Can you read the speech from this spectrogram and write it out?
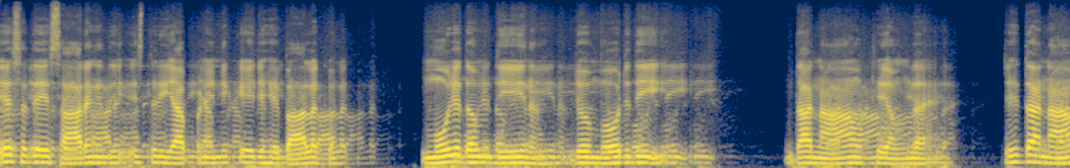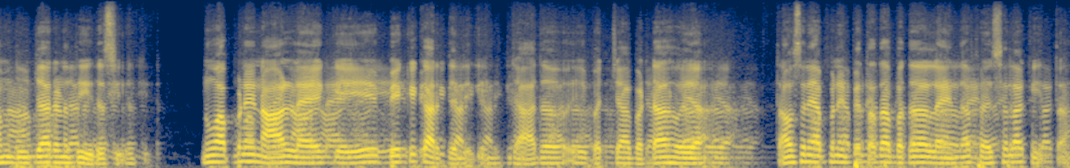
ਇਸ ਦੇ ਸਾਰੰਗ ਦੀ ਇਸਤਰੀ ਆਪਣੇ ਨਿੱਕੇ ਜਿਹੇ ਬਾਲਕ ਮੋਜਦਮ ਦੀਨ, ਜੋ ਮੋਜਦੀ ਦਾ ਨਾਮ ਉੱਥੇ ਆਉਂਦਾ ਹੈ, ਜਿਸ ਦਾ ਨਾਮ ਦੂਜਾ ਰਣਧੀਰ ਸੀ, ਨੂੰ ਆਪਣੇ ਨਾਲ ਲੈ ਕੇ ਪੇਕੇ ਘਰ ਚਲੇ ਗਈ ਜਦ ਇਹ ਬੱਚਾ ਵੱਡਾ ਹੋਇਆ, ਤਾਂ ਉਸਨੇ ਆਪਣੇ ਪਿਤਾ ਦਾ ਬਦਲਾ ਲੈਣ ਦਾ ਫੈਸਲਾ ਕੀਤਾ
